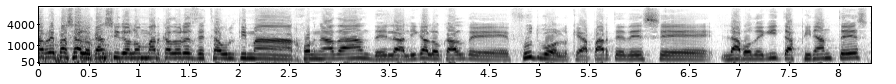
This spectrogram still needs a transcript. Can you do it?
A repasar lo que han sido los marcadores de esta última jornada de la Liga Local de Fútbol, que aparte de ese la bodeguita aspirantes,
